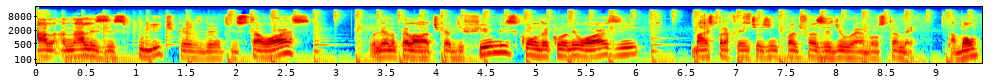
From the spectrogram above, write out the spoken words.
Análises políticas dentro de Star Wars olhando pela ótica de filmes com The Clone Wars e mais para frente a gente pode fazer de Rebels também, tá bom?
